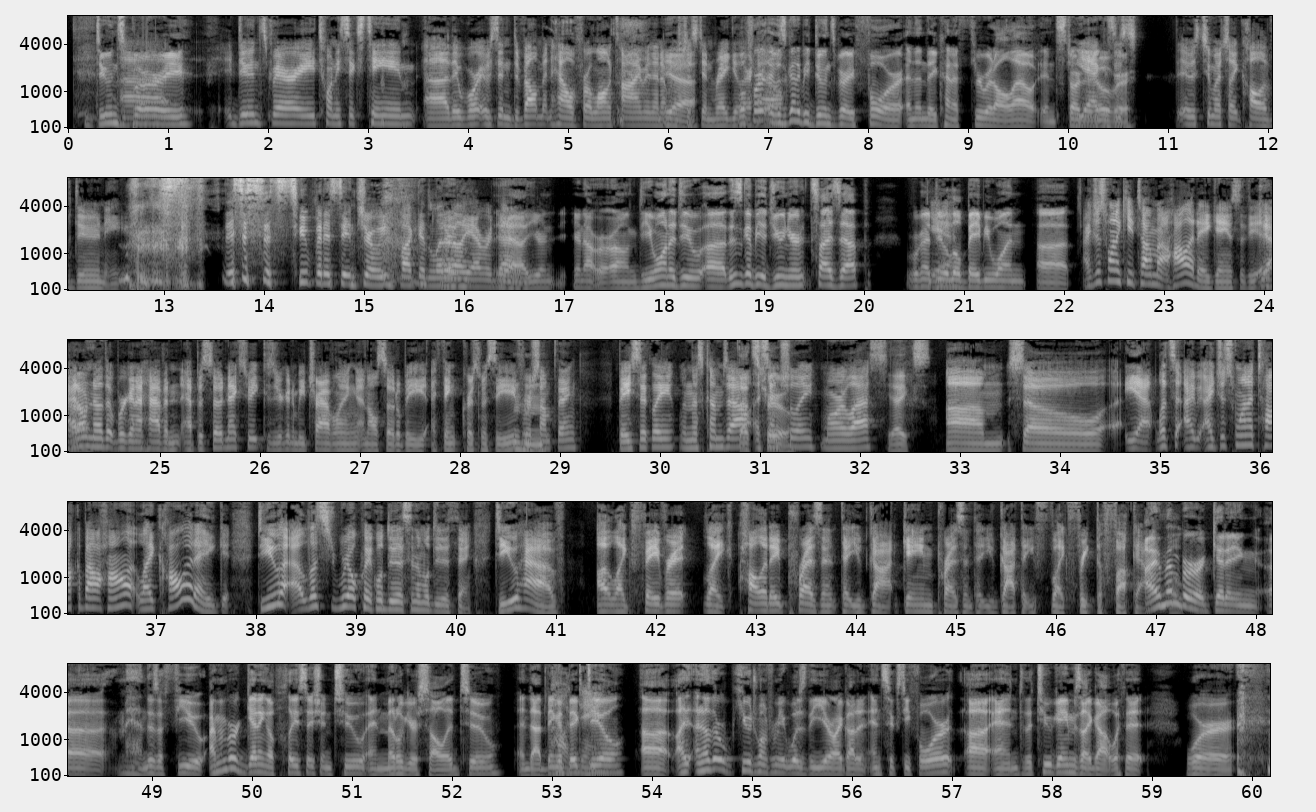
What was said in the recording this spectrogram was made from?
Doonesbury. Uh, Doonesbury, 2016. Uh, they were it was in development hell for a long time, and then it was just in regular. well, first, it was going to be Doonesbury four, and then they kind of threw it all out and started yeah, over. It was, it was too much like Call of Duty. this is the stupidest intro we've fucking literally ever done. Yeah, you're you're not wrong. Do you want to do? uh This is going to be a junior size up. We're going to do a little baby one. Uh, I just want to keep talking about holiday games with you. Yeah. I don't know that we're going to have an episode next week because you're going to be traveling, and also it'll be, I think, Christmas Eve or something. Basically, when this comes out. That's true. essentially, more or less. yikes. Um. So yeah, let's. I, I just want to talk about hol- like holiday. Do you? Uh, let's real quick. We'll do this and then we'll do the thing. Do you have a like favorite like holiday present that you got, game present that you got that you like freaked the fuck out? I remember getting uh man, there's a few. I remember getting a PlayStation 2 and Metal Gear Solid 2 and that being Oh, a big damn. deal. Uh I, another huge one for me was the year I got an N64 uh and the two games I got with it were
